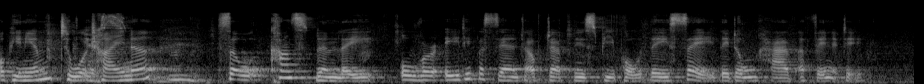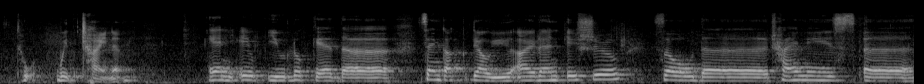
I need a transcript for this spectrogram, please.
opinion toward Yes. China, mm-hmm. so constantly over 80% of Japanese people, they say they don't have affinity to, with China. And if you look at the Senkaku Diaoyu Island issue, so the Chinese uh,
